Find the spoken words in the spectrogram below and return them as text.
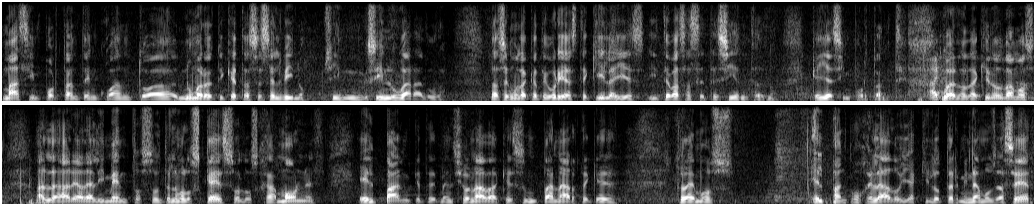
más importante en cuanto a número de etiquetas es el vino, sin, sin lugar a duda. La segunda categoría es tequila y, es, y te vas a 700, ¿no? que ya es importante. Bueno, de aquí nos vamos al área de alimentos, donde tenemos los quesos, los jamones, el pan que te mencionaba, que es un panarte que traemos el pan congelado y aquí lo terminamos de hacer.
